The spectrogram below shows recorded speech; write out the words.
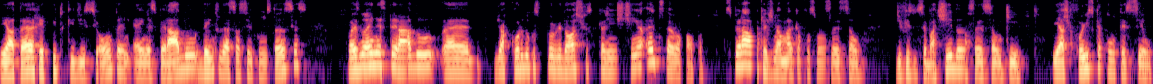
E até repito o que disse ontem, é inesperado dentro dessas circunstâncias, mas não é inesperado é, de acordo com os prognósticos que a gente tinha antes da Eurocopa. Esperava que a Dinamarca fosse uma seleção difícil de ser batida, uma seleção que, e acho que foi isso que aconteceu,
